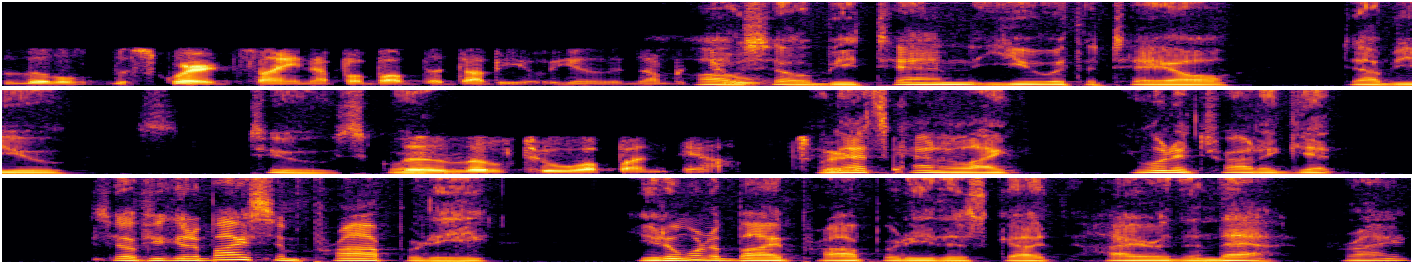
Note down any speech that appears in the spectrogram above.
little the squared sign up above the W. You know the number oh, two, so it'd be ten U at the tail, W two squared. the little two up on yeah. and Squared. that's kind of like you want to try to get. So if you're going to buy some property, you don't want to buy property that's got higher than that, right?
